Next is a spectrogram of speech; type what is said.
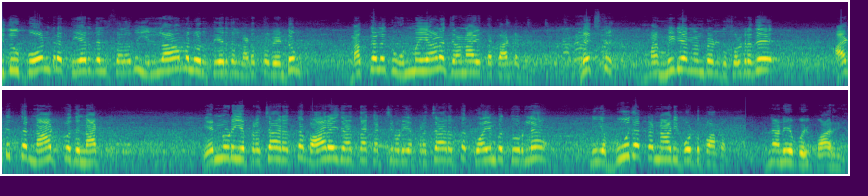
இது போன்ற தேர்தல் செலவு இல்லாமல் ஒரு தேர்தல் நடத்த வேண்டும். மக்களுக்கு உண்மையான ஜனநாயகத்தை காட்ட வேண்டும். நெக்ஸ்ட் மீடியா நண்பர்கள்ட்ட சொல்றது அடுத்த நாற்பது நாட்கள் என்னுடைய பிரச்சாரத்தை பாரதிய ஜனதா கட்சியினுடைய பிரச்சாரத்தை கோயம்புத்தூர்ல நீங்க பூத கண்ணாடி போட்டு பார்க்கணும். பின்னாடியே போய் பாருங்க.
